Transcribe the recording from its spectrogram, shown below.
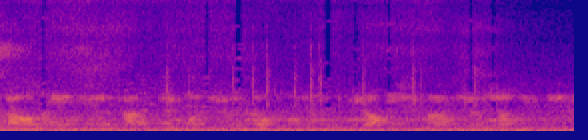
青梅13時55分、清見島14時2分、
